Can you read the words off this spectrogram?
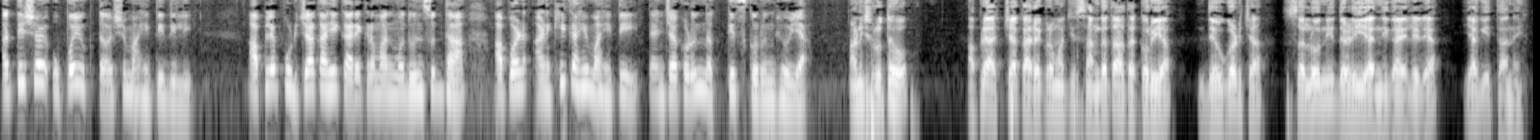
अतिशय उपयुक्त अशी माहिती दिली. आपल्या पुढच्या काही कार्यक्रमांमधून सुद्धा आपण आणखी काही माहिती त्यांच्याकडून नक्कीच करून घेऊया. आणि श्रोते हो आपल्या आजच्या कार्यक्रमाची सांगता आता करूया देवगडच्या सलोनी दळी यांनी गायलेल्या या गीताने.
